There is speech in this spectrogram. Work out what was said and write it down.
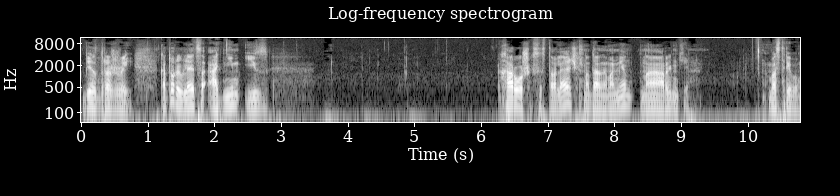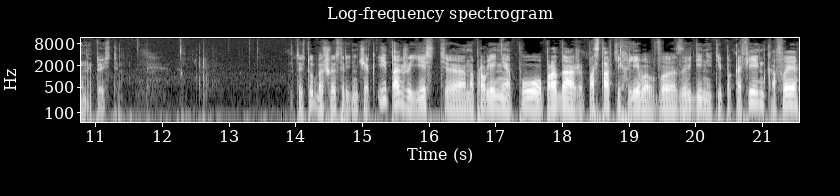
без дрожжей, который является одним из хороших составляющих на данный момент на рынке востребованный. То есть, то есть тут большой средний чек. И также есть э, направление по продаже, поставки хлеба в заведения типа кофеин, кафе,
